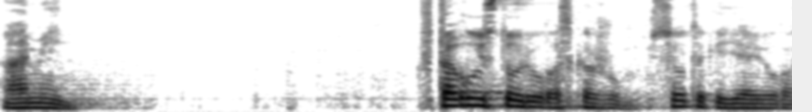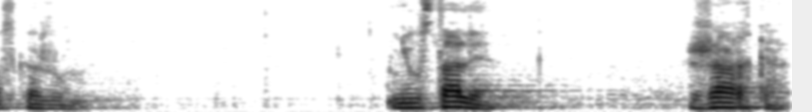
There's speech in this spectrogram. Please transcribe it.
Аминь. Вторую историю расскажу. Все-таки я ее расскажу. Не устали? Жарко.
